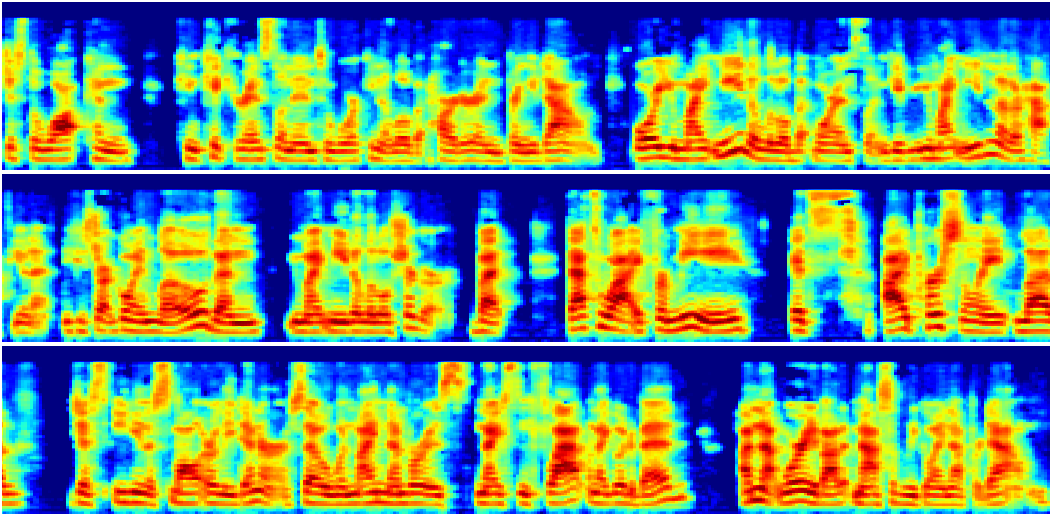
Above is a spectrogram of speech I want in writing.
just the walk can can kick your insulin into working a little bit harder and bring you down. Or you might need a little bit more insulin. Give you might need another half unit. If you start going low then you might need a little sugar. But that's why for me it's i personally love just eating a small early dinner. So when my number is nice and flat when i go to bed i'm not worried about it massively going up or down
